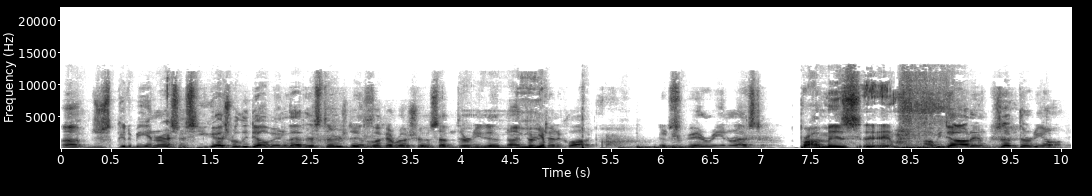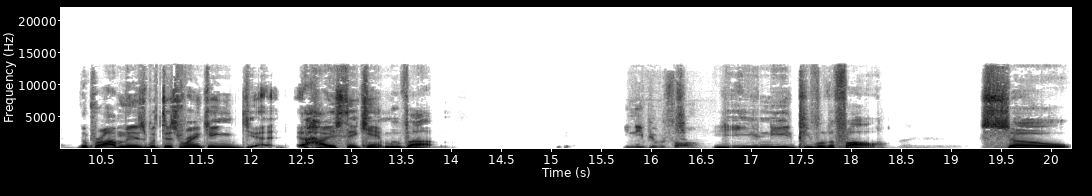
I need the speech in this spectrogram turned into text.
Uh, just going to be interesting to see you guys really delve into that this Thursday on the Buckeye Rush Show, 7.30 to 9.30, Yep. 10 o'clock. To be very interesting. The problem is uh, I'll be dialed in from 7.30 on. the problem is with this ranking, Ohio State can't move up. You need people to fall. You need people to fall. So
